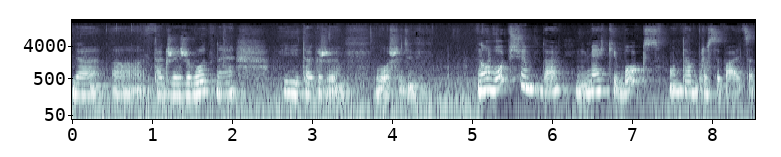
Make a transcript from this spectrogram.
да, а, также и животные, и также лошади. Но, в общем, да, мягкий бокс, он там просыпается.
